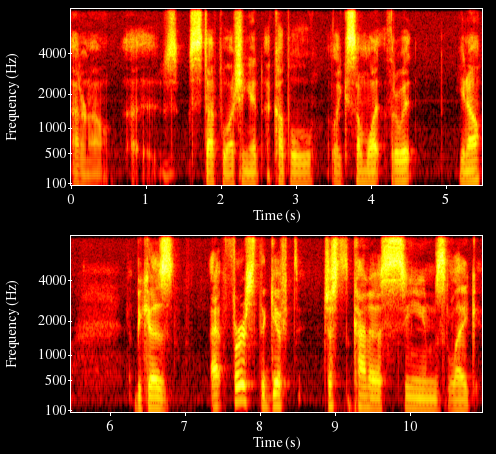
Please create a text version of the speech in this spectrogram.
I don't know, uh, stopped watching it a couple, like somewhat through it, you know, because at first the gift just kind of seems like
